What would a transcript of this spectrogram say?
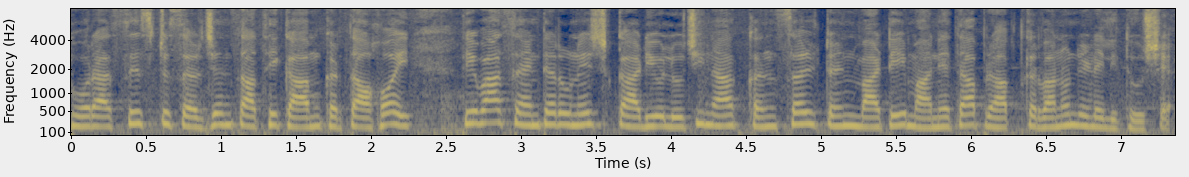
થોરાસિસ્ટ સર્જન સાથે કામ કરતા હોય તેવા સેન્ટરોને જ કાર્ડિયોલોજીના કન્સલ્ટન્ટ માટે માન્યતા પ્રાપ્ત કરવાનો નિર્ણય લીધો છે.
